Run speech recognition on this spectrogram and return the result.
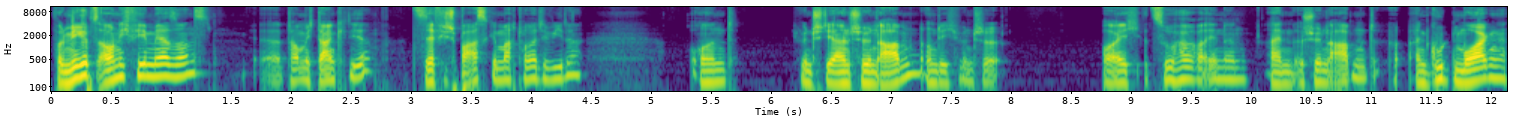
Von mir gibt es auch nicht viel mehr sonst. Äh, Tom, ich danke dir. Hat sehr viel Spaß gemacht heute wieder. Und ich wünsche dir einen schönen Abend und ich wünsche euch ZuhörerInnen einen schönen Abend, einen guten Morgen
